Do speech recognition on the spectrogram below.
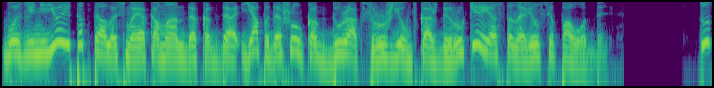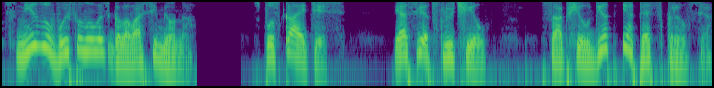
Возле нее и топталась моя команда, когда я подошел как дурак с ружьем в каждой руке и остановился поотдаль. Тут снизу высунулась голова Семена. «Спускайтесь! Я свет включил!» — сообщил дед и опять скрылся.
